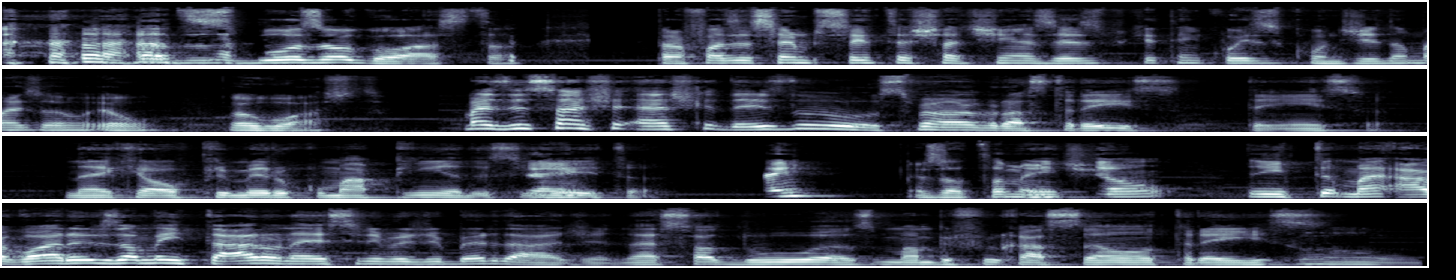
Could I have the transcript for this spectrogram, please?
dos bulls eu gosto. Pra fazer 100% é chatinho às vezes porque tem coisa escondida, mas eu, eu, eu gosto. Mas isso acho, acho que desde o Super Mario Bros 3 tem isso, né? Que é o primeiro com mapinha desse Tem. jeito. Tem, exatamente. Então, então, mas agora eles aumentaram, né, esse nível de liberdade. Não é só duas, uma bifurcação ou três. Então,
